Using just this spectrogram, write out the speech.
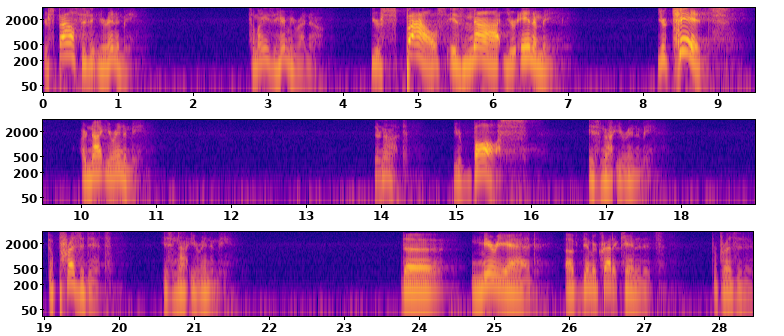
Your spouse isn't your enemy. Somebody needs to hear me right now. Your spouse is not your enemy. Your kids are not your enemy. They're not. Your boss is not your enemy. The president is not your enemy. The myriad of Democratic candidates for president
